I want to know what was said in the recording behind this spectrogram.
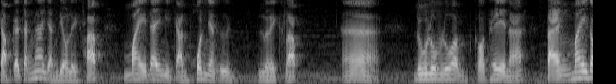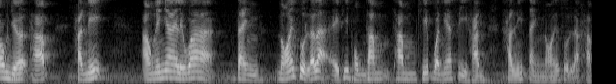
กับกระจังหน้าอย่างเดียวเลยครับ ไม่ได้มีการพ่นอย่างอื่นเลยครับอ่าดูรวมๆก็เท่นะ แต่งไม่ต้องเยอะครับ คันนี้เอาง่าย ๆเลยว่าแต่งน้อยสุดแล้วแหละไอ้ที่ผมทำทำคลิปวันนี้4คัน คันนี้แต่งน้อยสุดแล้วครับ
